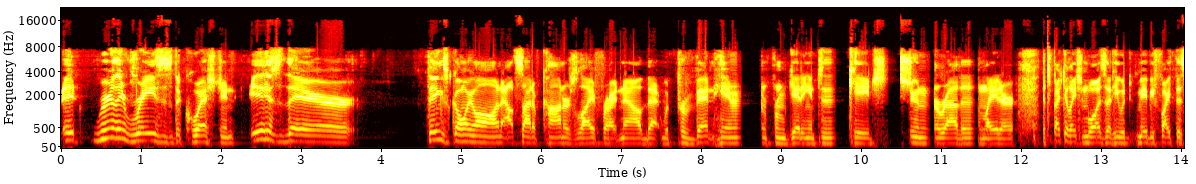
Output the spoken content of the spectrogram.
it really raises the question: Is there things going on outside of Conor's life right now that would prevent him from getting into the cage sooner rather than later. The speculation was that he would maybe fight this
